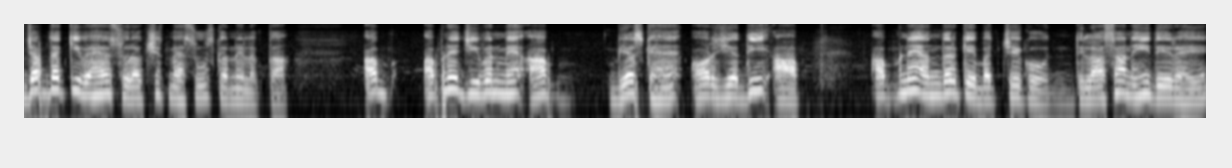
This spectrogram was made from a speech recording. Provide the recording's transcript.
जब तक कि वह सुरक्षित महसूस करने लगता। अब अपने जीवन में आप व्यस्क हैं और यदि आप अपने अंदर के बच्चे को दिलासा नहीं दे रहे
